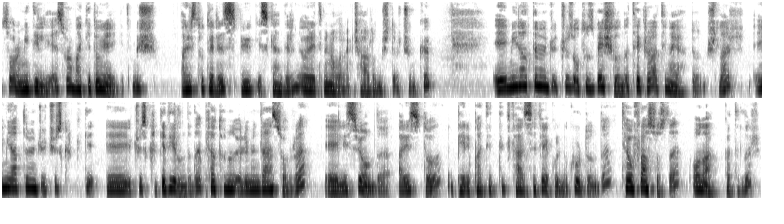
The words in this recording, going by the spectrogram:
sonra Midilli'ye, sonra Makedonya'ya gitmiş. Aristoteles Büyük İskender'in öğretmeni olarak çağrılmıştır çünkü. E, Milattan önce 335 yılında tekrar Atina'ya dönmüşler. E, Milattan önce 342, e, 347 yılında da Platon'un ölümünden sonra e, Lisyon'da Aristo peripatetik felsefe ekolünü kurduğunda Teofrastos da ona katılır.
